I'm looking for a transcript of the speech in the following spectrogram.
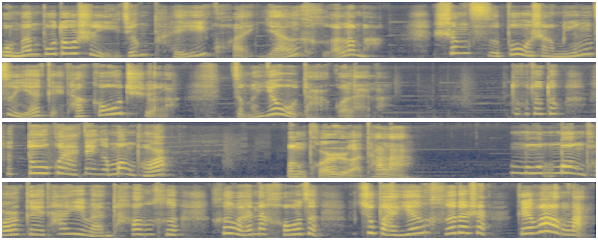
我们不都是已经赔款言和了吗？生死簿上名字也给他勾去了，怎么又打过来了？都都都都怪那个孟婆，孟婆惹他了。孟孟婆给他一碗汤喝，喝完那猴子就把言和的事给忘了。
